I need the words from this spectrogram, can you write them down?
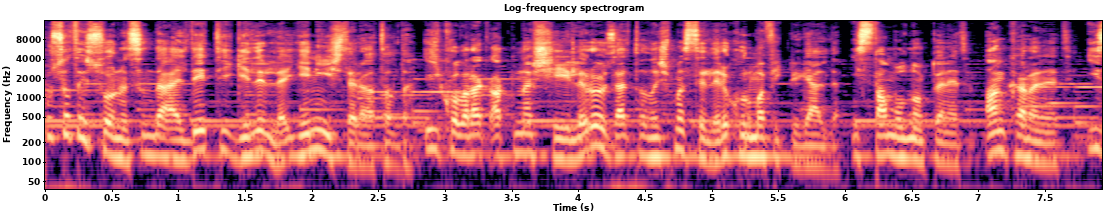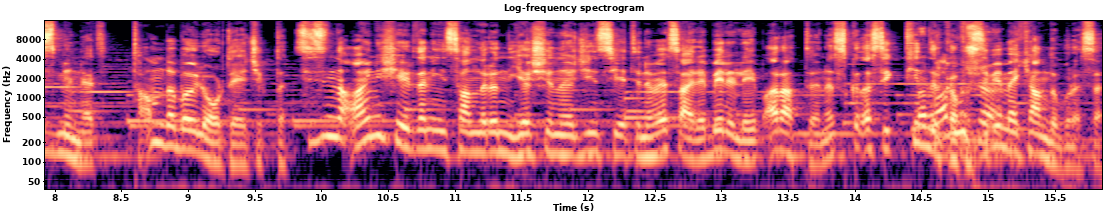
Bu satış sonrasında elde ettiği gelirle yeni işlere atıldı. İlk olarak aklına şehirlere özel tanışma siteleri kurma fikri geldi. İstanbul.net, Ankara.net, İzmir.net tam da böyle ortaya çıktı. Sizinle aynı şehirden insanların yaşını, cinsiyetini vesaire belirleyip arattığınız klasik Tinder Tamam kapısı bir an? mekandı burası.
